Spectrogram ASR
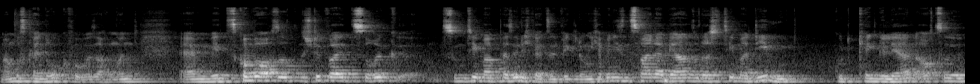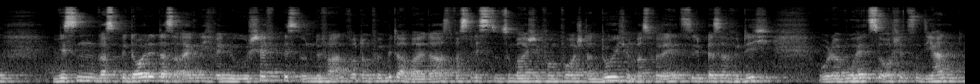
man muss keinen Druck verursachen. Und ähm, jetzt kommen wir auch so ein Stück weit zurück zum Thema Persönlichkeitsentwicklung. Ich habe in diesen zweieinhalb Jahren so das Thema Demut gut kennengelernt, auch zu wissen, was bedeutet das eigentlich, wenn du Chef bist und eine Verantwortung für Mitarbeiter hast, was lässt du zum Beispiel vom Vorstand durch und was verhältst du besser für dich? Oder wo hältst du auch schützend die Hand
